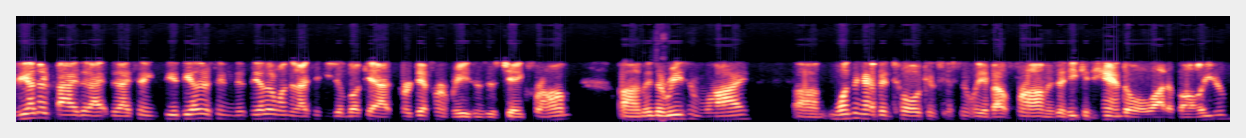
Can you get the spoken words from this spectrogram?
The other guy that I that I think the, the other thing that the other one that I think you should look at for different reasons is Jake Fromm, um, and the reason why. Um, one thing I've been told consistently about Fromm is that he can handle a lot of volume.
